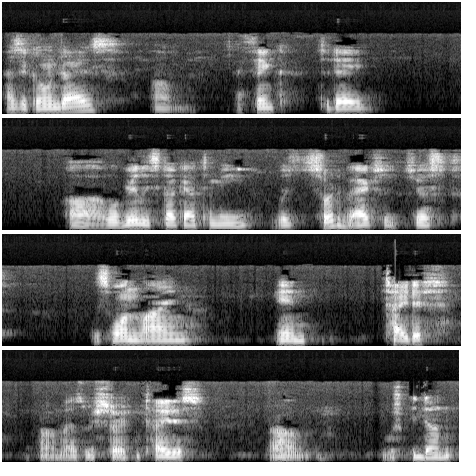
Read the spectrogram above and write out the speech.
How's it going, guys? Um, I think today, uh, what really stuck out to me was sort of actually just this one line in Titus, um, as we're starting Titus, um, which will be done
